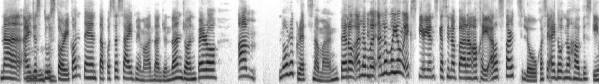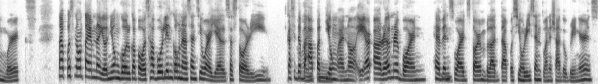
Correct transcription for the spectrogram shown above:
Na I just do Mm. story content, tapos sa side may mga dungeon-dungeon. Pero, um, no regrets naman. Pero alam mo, alam mo yung experience kasi na parang, okay, I'll start slow kasi I don't know how this game works. Tapos nung time na yon yung goal ko pa was habulin kung nasan si Wariel sa story. Kasi diba Okay. apat yung ano, AR, uh, Realm Reborn, Heaven's Ward, Stormblood, tapos yung recent one na Shadowbringers.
